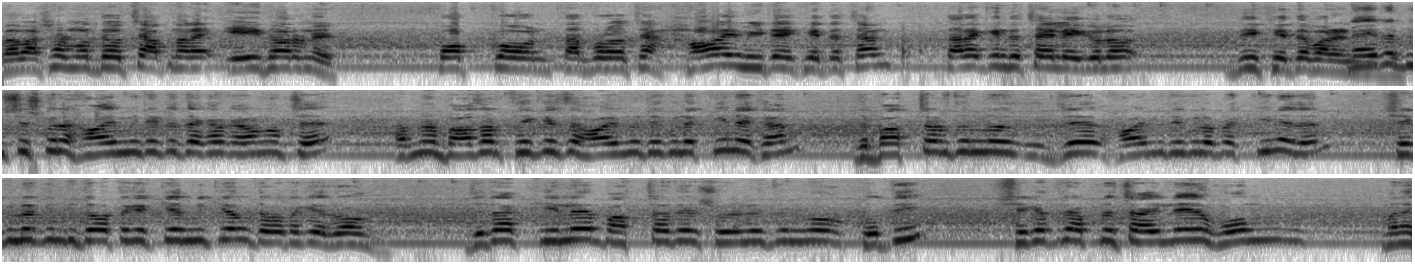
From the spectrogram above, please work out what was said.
বা বাসার মধ্যে হচ্ছে আপনারা এই ধরনের পপকর্ন তারপর হচ্ছে হাওয়াই মিঠাই খেতে চান তারা কিন্তু চাইলে এগুলো দিয়ে খেতে পারেন না এটা বিশেষ করে হাওয়াই মিঠাইটা দেখার কারণ হচ্ছে আপনার বাজার থেকে যে হাওয়াই মিঠাইগুলো কিনে খান যে বাচ্চার জন্য যে হাওয়াই মিঠাইগুলো আপনার কিনে দেন সেগুলো কিন্তু দেওয়া থাকে কেমিক্যাল দেওয়া থাকে রং। যেটা খেলে বাচ্চাদের শরীরের জন্য ক্ষতি, সেক্ষেত্রে আপনি চাইলে হোম মানে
